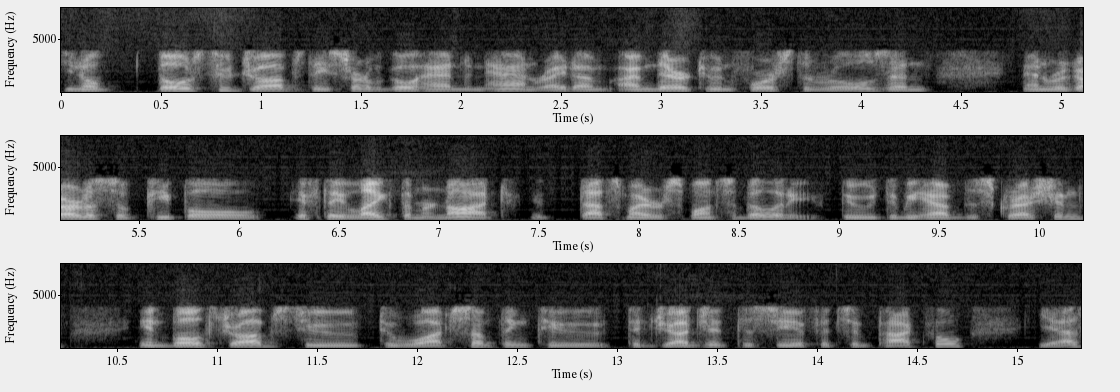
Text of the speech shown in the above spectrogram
you know, those two jobs they sort of go hand in hand, right? I'm I'm there to enforce the rules, and and regardless of people if they like them or not, that's my responsibility. Do do we have discretion in both jobs to to watch something to to judge it to see if it's impactful? Yes.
